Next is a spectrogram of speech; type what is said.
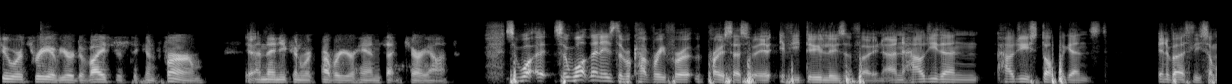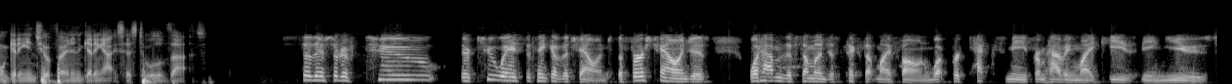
two or three of your devices to confirm, yeah. and then you can recover your handset and carry on. So what? So what then is the recovery for process if you do lose a phone, and how do you then how do you stop against inadvertently someone getting into your phone and getting access to all of that? So there's sort of two there are two ways to think of the challenge. The first challenge is what happens if someone just picks up my phone? What protects me from having my keys being used?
